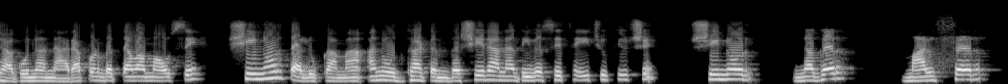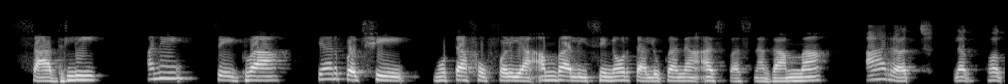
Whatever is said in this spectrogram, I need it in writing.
જાગોના નારા પણ બતાવવામાં આવશે. શિનોર તાલુકામાં આનું ઉદ્ઘાટન દશેરાના દિવસે થઈ ચૂક્યું છે. શિનોર નગર, માલસર, સાધલી અને સેગવા ત્યાર પછી મોટા ફોફળિયા અંબાલી સિનોર તાલુકાના આસપાસના ગામમાં આ રથ લગભગ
